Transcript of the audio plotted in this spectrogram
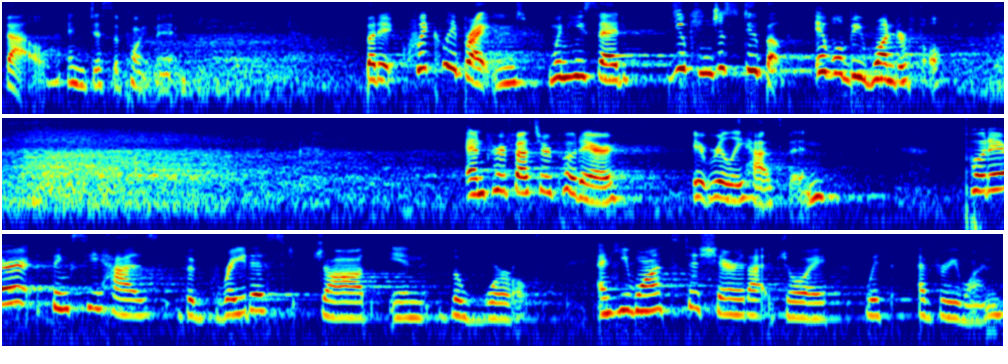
fell in disappointment. But it quickly brightened when he said, You can just do both. It will be wonderful. and Professor Podair, it really has been. Podair thinks he has the greatest job in the world, and he wants to share that joy with everyone.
